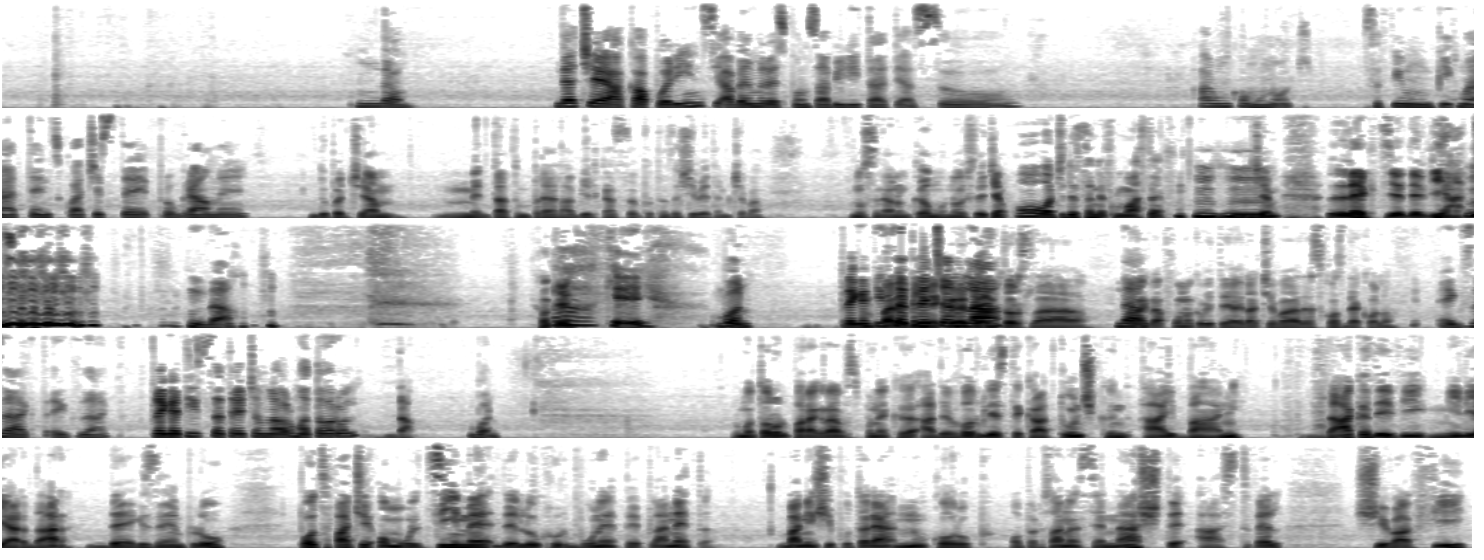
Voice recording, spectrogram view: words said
Da. De aceea, ca părinți, avem responsabilitatea să aruncăm un ochi, să fim un pic mai atenți cu aceste programe. După ce am meditat în prealabil ca să putem să și vedem ceva. Nu să ne aruncăm în ochi și să zicem, oh, ce desene frumoase! Mm-hmm. Zicem, lecție de viață! da. Ok. Ok. Bun. Pregătiți Îmi pare să bine trecem că la... te-ai întors la Da. paragraful 1, că uite, era ceva de scos de acolo. Exact, exact. Pregătiți să trecem la următorul? Da. Bun. Următorul paragraf spune că adevărul este că atunci când ai bani, dacă devii miliardar, de exemplu, poți face o mulțime de lucruri bune pe planetă. Banii și puterea nu corup. O persoană se naște astfel și va fi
